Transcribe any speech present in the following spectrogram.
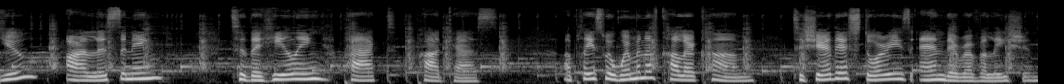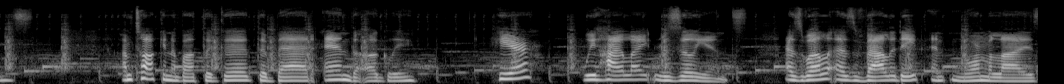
You are listening to the Healing Pact podcast, a place where women of color come to share their stories and their revelations. I'm talking about the good, the bad, and the ugly. Here, we highlight resilience as well as validate and normalize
